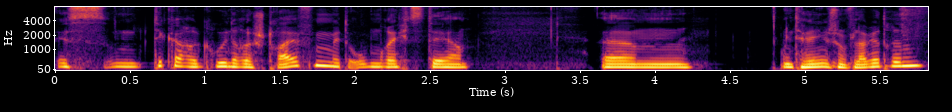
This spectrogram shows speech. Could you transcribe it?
ist ein dickerer grünerer Streifen mit oben rechts der ähm, italienischen Flagge drin.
